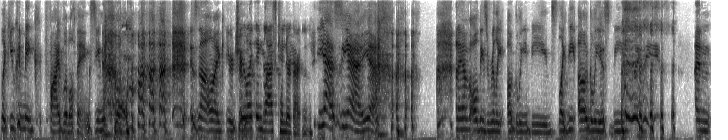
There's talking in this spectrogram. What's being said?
like you can make five little things you know it's not like you're You're like in glass kindergarten. Yes, yeah, yeah. and I have all these really ugly beads, like the ugliest beads. And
